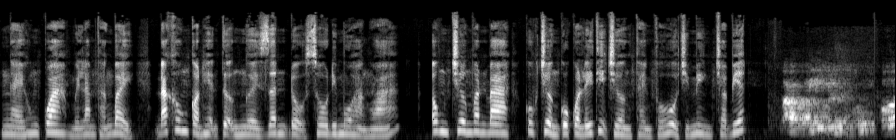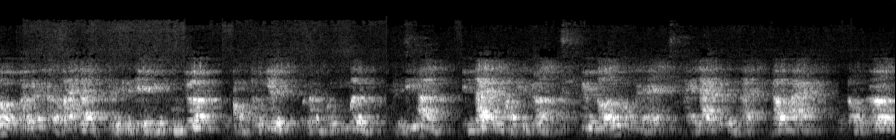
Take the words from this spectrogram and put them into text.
ngày hôm qua 15 tháng 7 đã không còn hiện tượng người dân đổ xô đi mua hàng hóa. Ông Trương Văn Ba, cục trưởng cục quản lý thị trường thành phố Hồ Chí Minh cho biết. Và quản lý thị trường cũng phối hợp với các sở ban ngành để thực hiện những chủ trương phòng chống dịch của thành phố Hồ Chí Minh để tiến hành kiểm tra kiểm soát thị trường tuyệt đối không thể xảy ra cái tình trạng găm hàng đầu cơ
